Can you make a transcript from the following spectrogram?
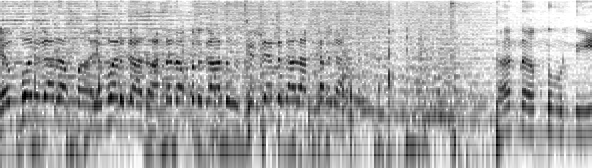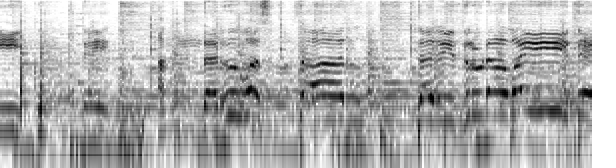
ఎవ్వరు కాదమ్మా ఎవరు కాదు. అన్నదమ్ములు కాదు చెల్లెళ్ళు కాదు అక్కలు కాదు. ధనము నీకుంటే అందరూ వస్తారు. దరిద్రుడవైతే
